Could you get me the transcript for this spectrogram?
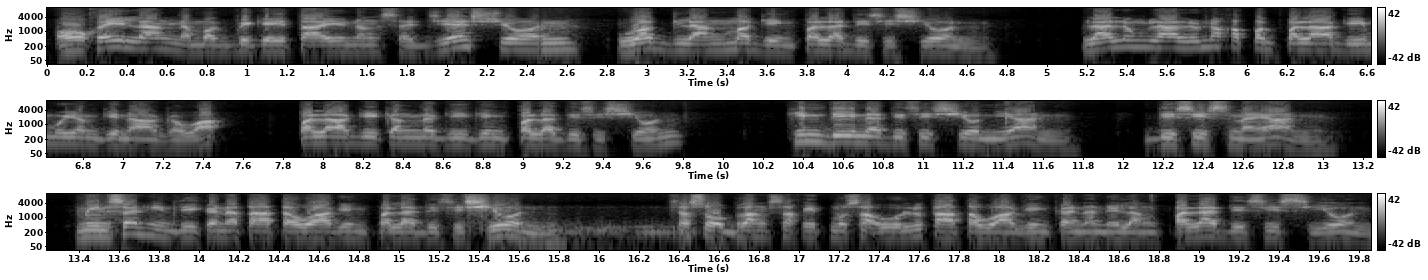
Okay lang na magbigay tayo ng suggestion, wag lang maging pala desisyon. Lalong-lalo na kapag palagi mo yung ginagawa, palagi kang nagiging pala desisyon, hindi na desisyon yan, disease na yan. Minsan hindi ka natatawaging pala desisyon, Sa sobrang sakit mo sa ulo, tatawagin ka na nilang pala desisyon.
